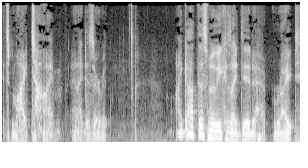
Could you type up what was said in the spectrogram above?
It's my time and I deserve it. I got this movie because I did right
